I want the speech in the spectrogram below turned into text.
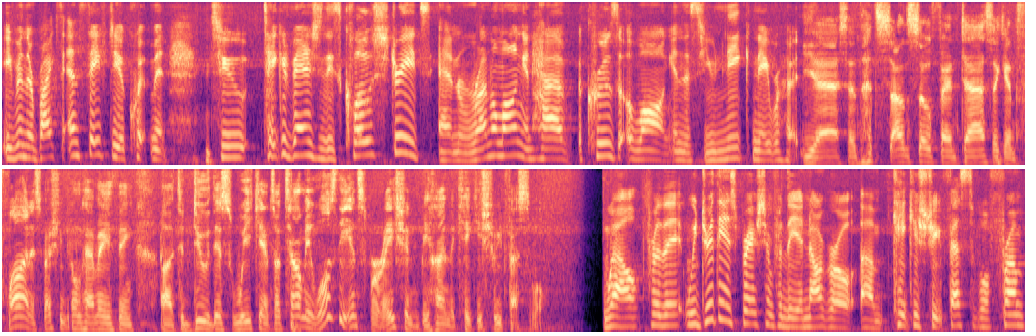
even their bikes and safety equipment to take advantage of these closed streets and run along and have a cruise along in this unique neighborhood. Yes, and that sounds so fantastic and fun, especially if you don't have anything uh, to do this weekend. So tell me, what was the inspiration behind the Keiki Street Festival? Well, for the we drew the inspiration for the inaugural um, Keiki Street Festival from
